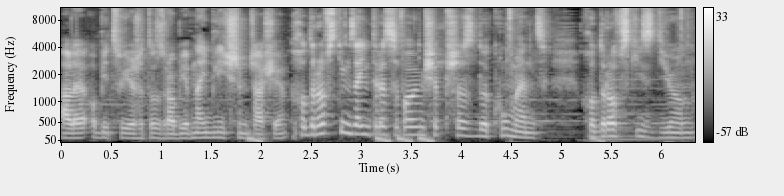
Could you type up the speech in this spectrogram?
ale obiecuję, że to zrobię w najbliższym czasie. Chodorowskim zainteresowałem się przez dokument Chodorowski z Dune,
